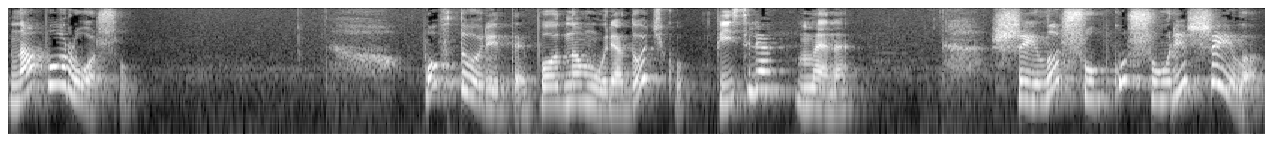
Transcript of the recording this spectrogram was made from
на порошу. Повторюйте по одному рядочку після мене. Шило шубку шурі шило.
